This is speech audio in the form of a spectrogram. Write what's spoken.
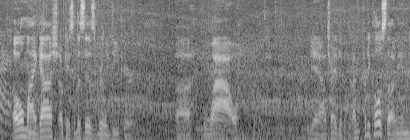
Alright. Oh my gosh. Okay, so this is really deep here. Uh, wow. Yeah, I'll try to get the. I'm pretty close though. I mean,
